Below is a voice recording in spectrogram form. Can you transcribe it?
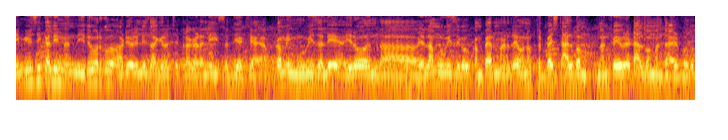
ಈ ಮ್ಯೂಸಿಕಲ್ಲಿ ನನ್ನ ಇದುವರೆಗೂ ಆಡಿಯೋ ರಿಲೀಸ್ ಆಗಿರೋ ಚಿತ್ರಗಳಲ್ಲಿ ಸದ್ಯಕ್ಕೆ ಅಪ್ಕಮಿಂಗ್ ಮೂವೀಸಲ್ಲಿ ಇರೋವಂಥ ಎಲ್ಲ ಮೂವೀಸಿಗೂ ಕಂಪೇರ್ ಮಾಡಿದ್ರೆ one of the best album ನನ್ನ ಫೇವ್ರೇಟ್ ಆಲ್ಬಮ್ ಅಂತ ಹೇಳ್ಬೋದು.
